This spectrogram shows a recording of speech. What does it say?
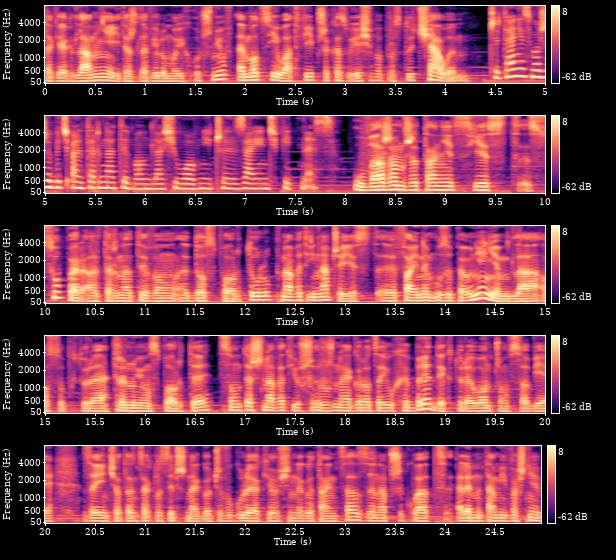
tak jak dla mnie i też dla wielu moich uczniów, emocje łatwiej przekazuje się po prostu ciałem. Czy taniec może być alternatywą dla siłowni czy zajęć fitness? Uważam, że taniec jest super alternatywą do sportu, lub nawet inaczej, jest e, fajnym uzupełnieniem dla osób, które trenują sporty. Są też nawet już różnego rodzaju hybrydy, które łączą w sobie zajęcia tańca klasycznego, czy w ogóle jakiegoś innego tańca, z na przykład elementami właśnie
